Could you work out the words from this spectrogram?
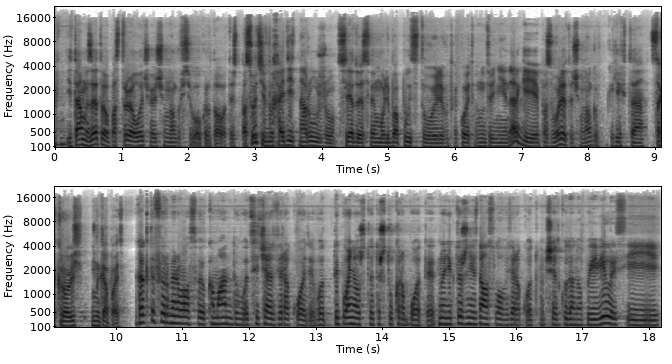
И там из этого построил очень-очень много всего крутого. То есть, по сути, выходить наружу, следуя своему любопытству или вот какой-то внутренней энергии, позволит очень много каких-то сокровищ накопать. Как ты формировал свою команду вот сейчас в Зерокоде? Вот ты понял, что эта штука работает, но никто же не знал слова Зерокод, вообще откуда оно появилось, и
